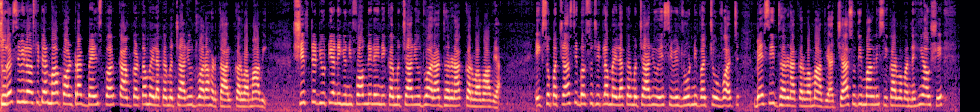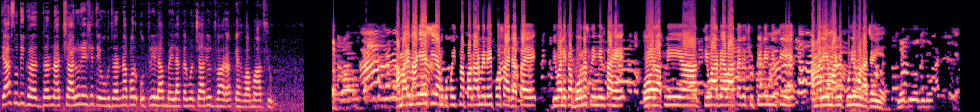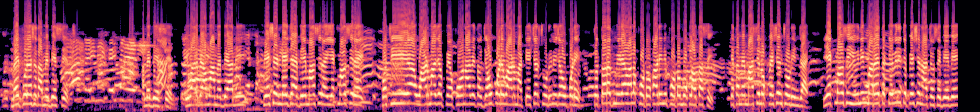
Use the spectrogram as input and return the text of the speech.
Surat civil હોસ્પિટલમાં contract base પર કામ કરતા મહિલા કર્મચારીઓ દ્વારા હડતાલ કરવામાં આવી. શિફ્ટ ડ્યુટી અને યુનિફોર્મને લઈને કર્મચારીઓ દ્વારા ધરણા કરવામાં આવ્યા. એકસો પચાસથી બસો જેટલા મહિલા કર્મચારીઓએ સિવિલ રોડની વચ્ચોવચ્ચ બેસી ધરણા કરવામાં આવ્યા. જ્યાં સુધી માંગણી સ્વીકારવામાં નહીં આવશે, ત્યાં સુધી ધરણા ચાલુ રહેશે તેવું ધરણા પર ઉતરેલા મહિલા કર્મચારીઓ દ્વારા કહેવામાં આવ્યું. हमारी मांगे ऐसी है हमको इतना पगार में नहीं पोसाया जाता है दिवाली का बोनस नहीं मिलता है और अपनी अ, त्योहार व्यवहार आता है तो छुट्टी नहीं मिलती है हमारी ये मांगे पूरी होना चाहिए नहीं पूरे से तो हमें बेच से અમે બેસશે તહેવાર બેવામાં અમે બે આની પેશન્ટ લઈ જાય બે માસી રહી એક માસી રહી પછી વાર્ડમાં જો ફોન આવે તો જવું પડે વાર્ડમાં ટેચર છોડીને જવું પડે તો તરત મીડિયા વાળા ફોટો કાઢીને ફોટો મોકલાવતા છે કે તમે માસી લોકો પેશન્ટ છોડીને જાય એક માસી ઇવનિંગમાં રહે તો કેવી રીતે પેશન્ટ હાચવશે બે બે?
